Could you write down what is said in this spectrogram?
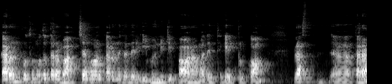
কারণ প্রথমত তারা বাচ্চা হওয়ার কারণে তাদের ইমিউনিটি পাওয়ার আমাদের থেকে একটু কম। প্লাস তারা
